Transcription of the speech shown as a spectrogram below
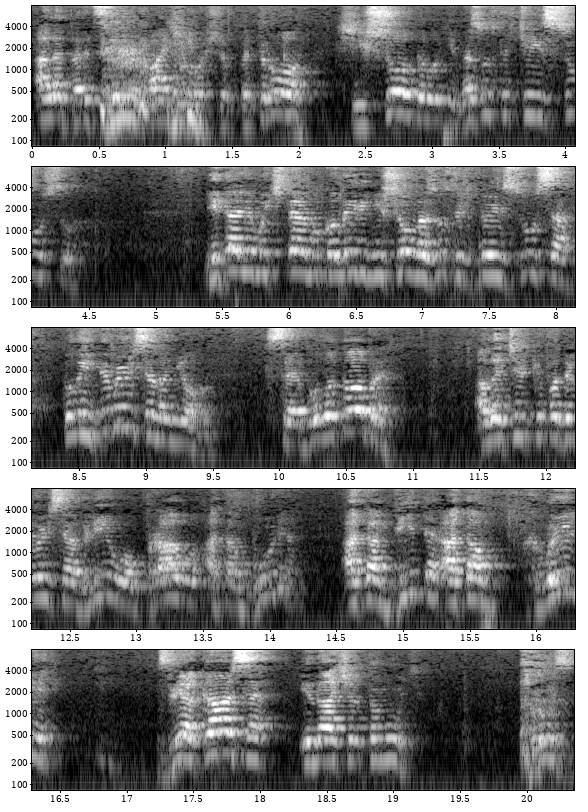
Але перед цим ми бачимо, що Петро ще йшов до воді на зустріч Ісусу. І далі ми читаємо, коли він йшов на зустріч до Ісуса, коли він дивився на нього, все було добре. Але тільки подивився вліво, вправо, а там буря, а там вітер, а там хвилі, злякався і почав тонуть. Друзі,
